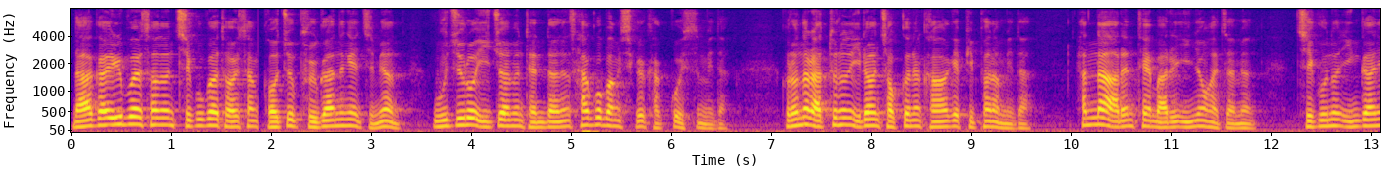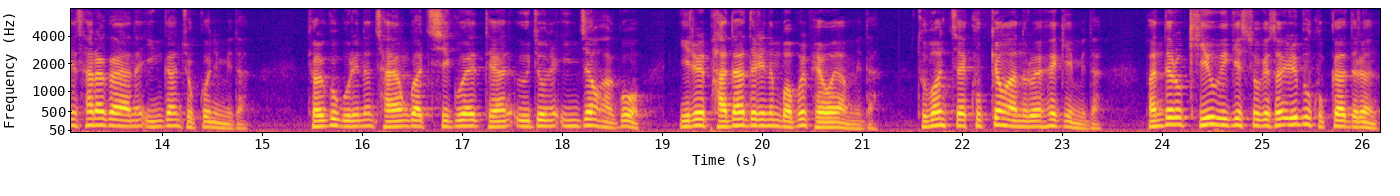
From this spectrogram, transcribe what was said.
나아가 일부에서는 지구가 더 이상 거주 불가능해지면 우주로 이주하면 된다는 사고방식을 갖고 있습니다. 그러나 라투르는 이런 접근을 강하게 비판합니다. 한나 아렌트의 말을 인용하자면 지구는 인간이 살아가야 하는 인간 조건입니다. 결국 우리는 자연과 지구에 대한 의존을 인정하고 이를 받아들이는 법을 배워야 합니다. 두 번째, 국경 안으로의 회귀입니다. 반대로 기후위기 속에서 일부 국가들은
